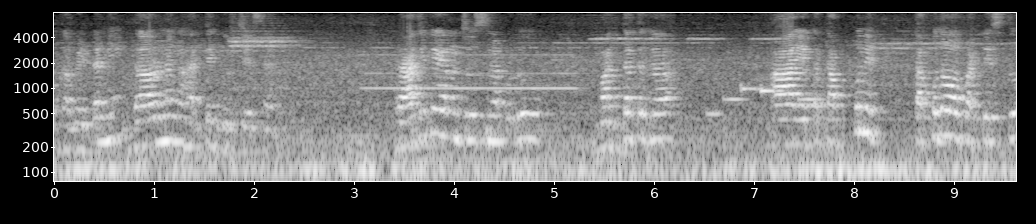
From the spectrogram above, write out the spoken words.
ఒక బిడ్డని దారుణంగా హత్యకు గురి చేశారు. రాజకీయాలను చూసినప్పుడు మద్దతుగా ఆ యొక్క తప్పుని తప్పుదోవ పట్టిస్తూ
